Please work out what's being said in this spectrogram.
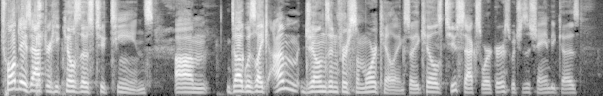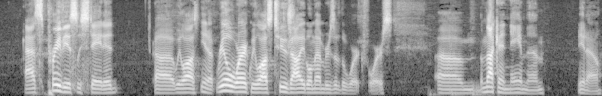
12 days after he kills those two teens, um, Doug was like, I'm jonesing for some more killing. So he kills two sex workers, which is a shame because, as previously stated, uh, we lost, you know, real work. We lost two valuable members of the workforce. Um, I'm not going to name them, you know,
